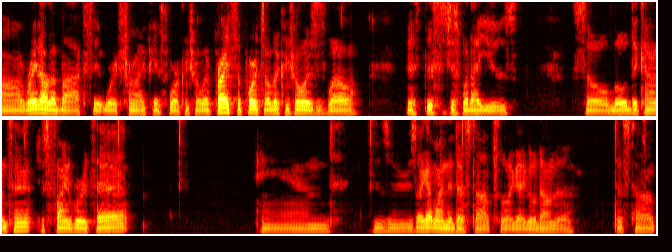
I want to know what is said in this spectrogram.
Uh, right out of the box, it works for my PS4 controller. It probably supports other controllers as well. This, this is just what I use. So load the content, just find where it's at. And users, I got mine on the desktop, so I gotta go down to desktop.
